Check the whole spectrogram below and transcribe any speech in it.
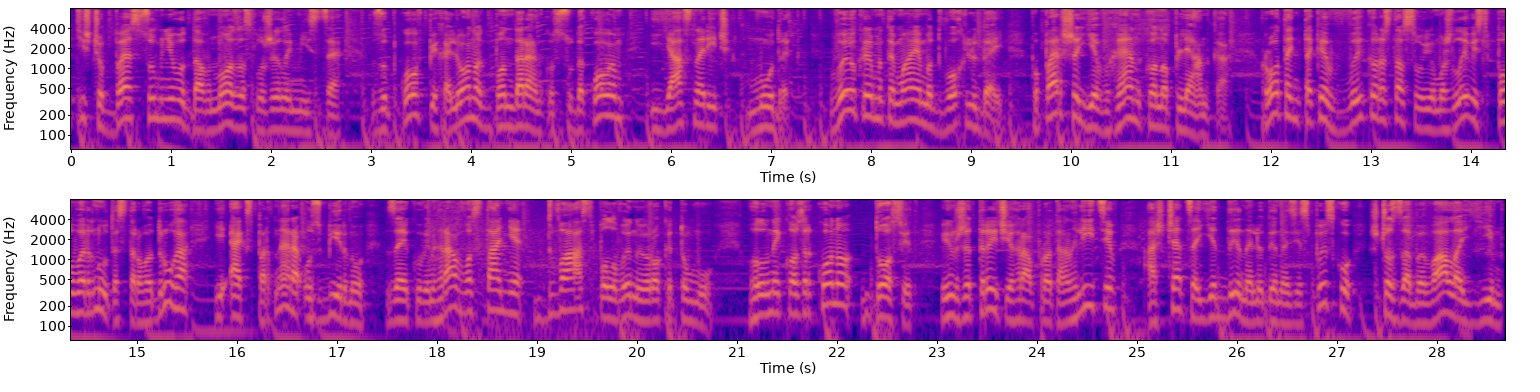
ті, що без сумніву давно заслужили місце: Зубков, Піхальонок, Бондаренко з Судаковим і ясна річ Мудрик. Виокремити маємо двох людей. По-перше, Євген Коноплянка. Ротань таки використав свою можливість повернути старого друга і екс-партнера у збірну, за яку він грав востаннє два з половиною роки тому. Головний козир Коно досвід. Він вже тричі грав проти англійців, а ще це єдина людина зі списку, що забивала їм,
